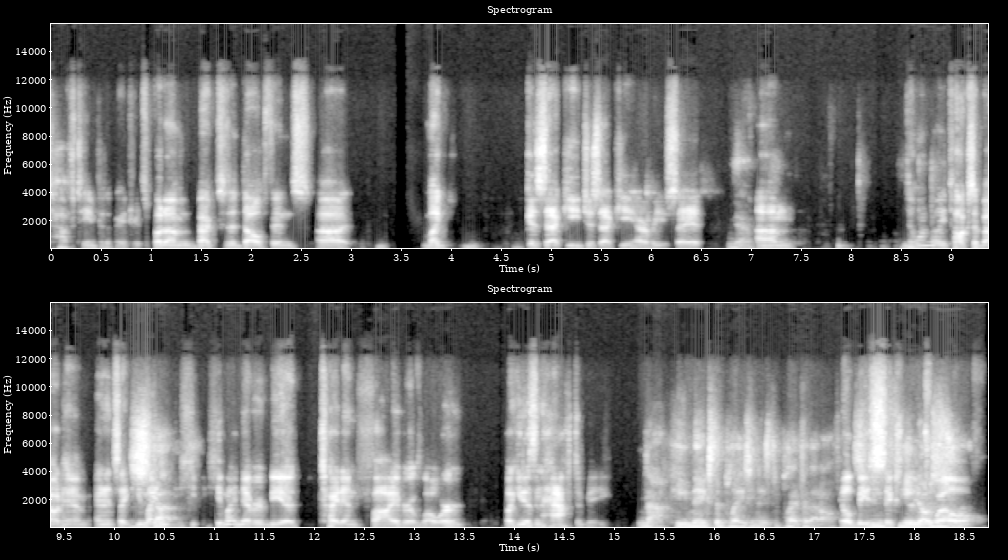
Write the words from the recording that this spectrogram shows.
tough team for the Patriots. But um, back to the Dolphins. Uh, Mike Gazeki, Jazeki, however you say it. Yeah. Um, no one really talks about him, and it's like he might he, he might never be a tight end five or lower, but he doesn't have to be. No, he makes the plays he needs to play for that offense. He'll be He- six he through his 12.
